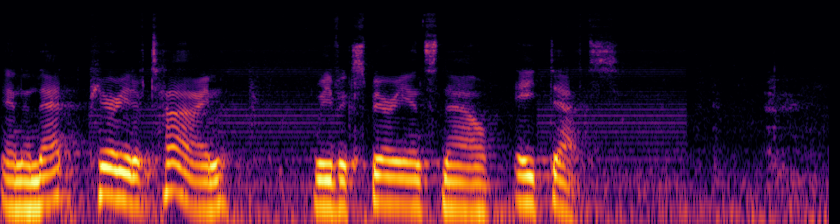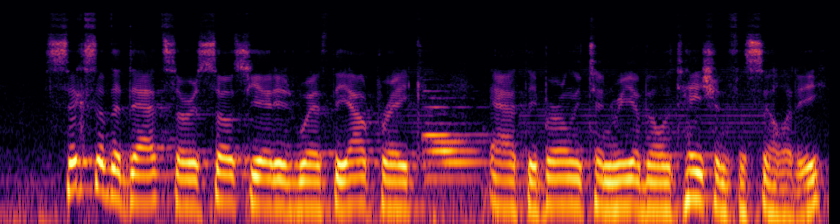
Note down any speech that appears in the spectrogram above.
And in that period of time, we've experienced now eight deaths. Six of the deaths are associated with the outbreak at the Burlington Rehabilitation Facility.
